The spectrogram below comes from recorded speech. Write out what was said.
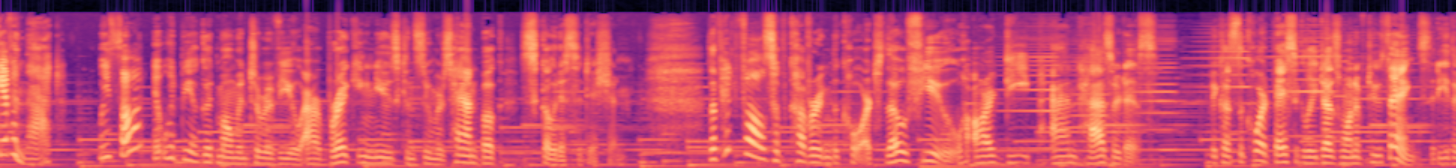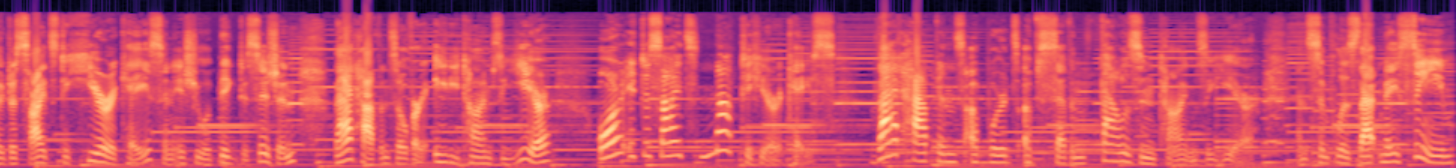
Given that, we thought it would be a good moment to review our Breaking News Consumer's Handbook, SCOTUS edition. The pitfalls of covering the court, though few, are deep and hazardous. Because the court basically does one of two things. It either decides to hear a case and issue a big decision, that happens over 80 times a year, or it decides not to hear a case. That happens upwards of 7,000 times a year. And simple as that may seem,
